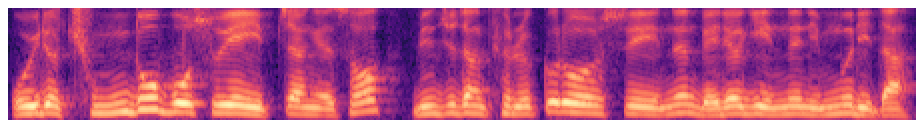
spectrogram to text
오히려 중도 보수의 입장에서 민주당 표를 끌어올 수 있는 매력이 있는 인물이다.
